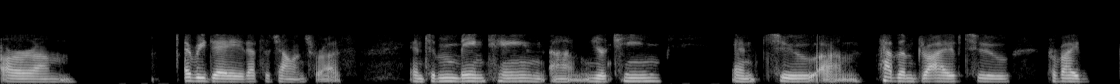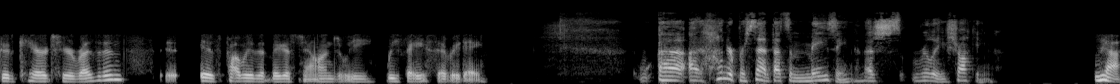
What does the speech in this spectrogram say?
our um, every day. That's a challenge for us, and to maintain um, your team and to um, have them drive to provide good care to your residents is probably the biggest challenge we we face every day. Uh, a hundred percent. That's amazing. That's really shocking. Yeah,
